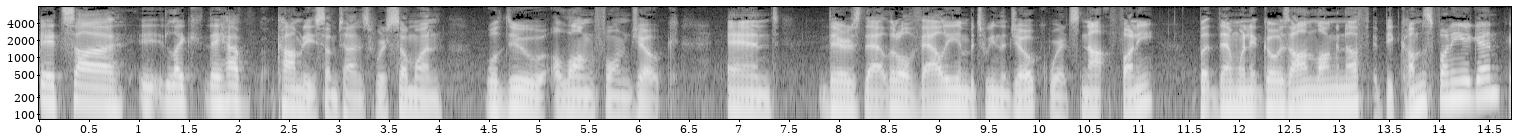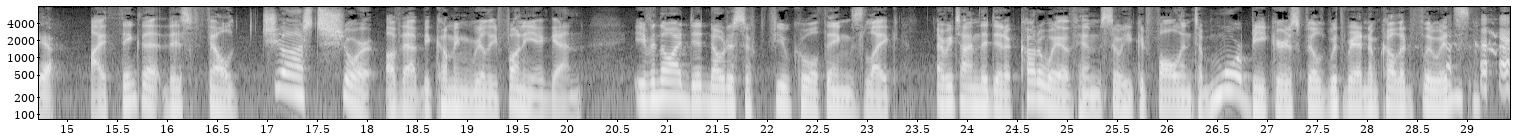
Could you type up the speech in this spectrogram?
it's uh it- like they have comedies sometimes where someone will do a long form joke and there's that little valley in between the joke where it's not funny, but then when it goes on long enough, it becomes funny again. Yeah. I think that this fell just short of that becoming really funny again. Even though I did notice a few cool things like every time they did a cutaway of him so he could fall into more beakers filled with random colored fluids.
